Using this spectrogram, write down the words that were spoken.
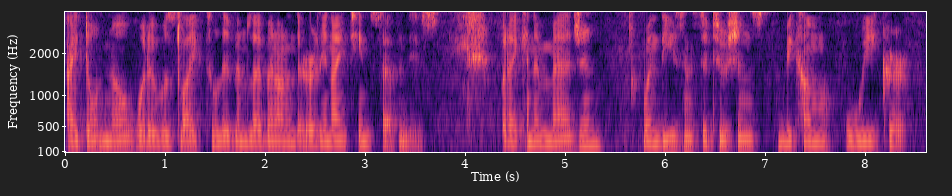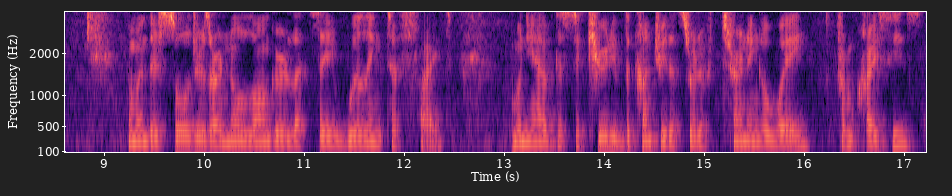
I don't know what it was like to live in Lebanon in the early 1970s, but I can imagine when these institutions become weaker, and when their soldiers are no longer, let's say, willing to fight, when you have the security of the country that's sort of turning away from crises,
